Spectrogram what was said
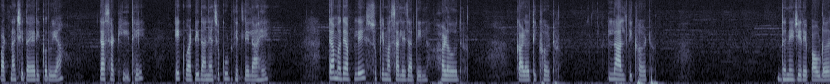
वाटणाची तयारी करूया. त्यासाठी इथे एक वाटी दाण्याचं कूट घेतलेलं आहे. त्यामध्ये आपले सुके मसाले जातील. हळद काळं तिखट लाल तिखट धने जिरे पावडर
